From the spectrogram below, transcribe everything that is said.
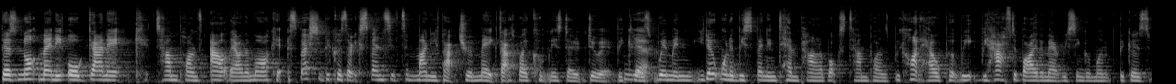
there's not many organic tampons out there on the market, especially because they're expensive to manufacture and make. That's why companies don't do it because Yeah. women, you don't want to be spending £10 a box of tampons. We can't help it. We, we have to buy them every single month because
